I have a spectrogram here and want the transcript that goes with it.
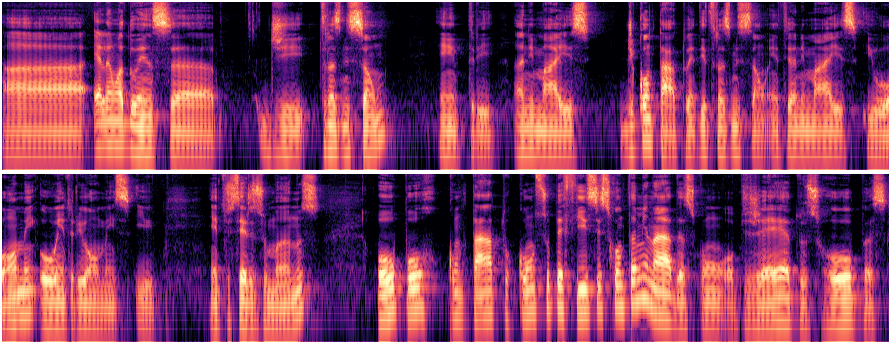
Ah, ela é uma doença de transmissão entre animais de contato de transmissão entre animais e o homem, ou entre homens e entre seres humanos, ou por contato com superfícies contaminadas, com objetos, roupas,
